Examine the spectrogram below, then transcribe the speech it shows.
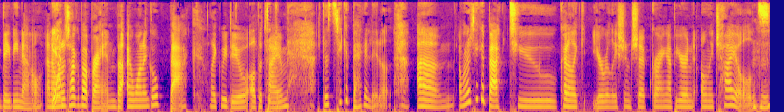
baby now, and I want to talk about Bryan, but I want to go back like we do all the time. Let's take it back a little. Um, I want to take it back to kind of like your relationship growing up. You're an only child, Mhm.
